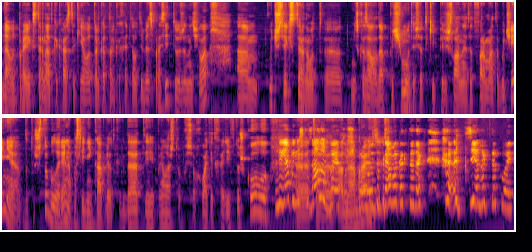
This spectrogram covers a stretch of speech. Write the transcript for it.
Да, вот про экстернат как раз-таки я вот только-только хотел тебя спросить, ты уже начала. Эм, учишься экстерна, вот э, не сказала, да, почему ты все-таки перешла на этот формат обучения? Вот что было реально последней каплей, вот когда ты поняла, что все, хватит ходить в ту школу? Ну, я бы не сказала это бы эту школу, это прямо как-то так оттенок такой.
